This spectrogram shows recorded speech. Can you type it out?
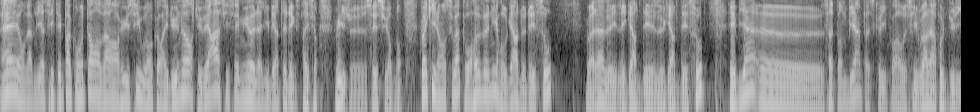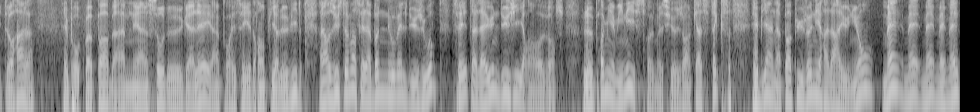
hey, on va me dire si t'es pas content, on va en Russie ou en Corée du Nord. Tu verras si c'est mieux la liberté d'expression. Oui, je, c'est sûr. Bon, quoi qu'il en soit, pour revenir aux gardes des sceaux voilà, le, les gardes des, le garde des Sceaux, eh bien, euh, ça tombe bien parce qu'il pourra aussi voir la route du littoral. Hein. Et pourquoi pas bah, amener un seau de galets hein, pour essayer de remplir le vide. Alors justement, c'est la bonne nouvelle du jour. C'est à la une du GIR, en revanche. Le Premier ministre, Monsieur Jean Castex, eh bien, n'a pas pu venir à la réunion, mais, mais, mais, mais, mais,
